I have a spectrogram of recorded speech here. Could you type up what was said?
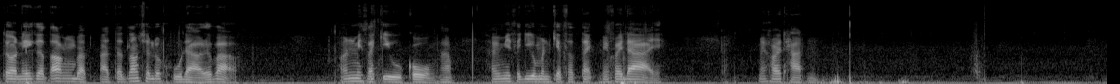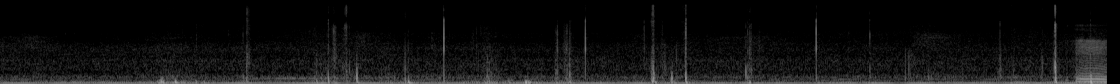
คือตัวนี้ก็ต้องแบบอาจจะต้องใช้ลดคูดาวหรือเปล่า เพราะมันมีสกิลโกงครับ ถ้าไม่มีสกิลมันเก็บสแต็กไม่ค่อยได้ ไม่ค่อยทัน อืม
